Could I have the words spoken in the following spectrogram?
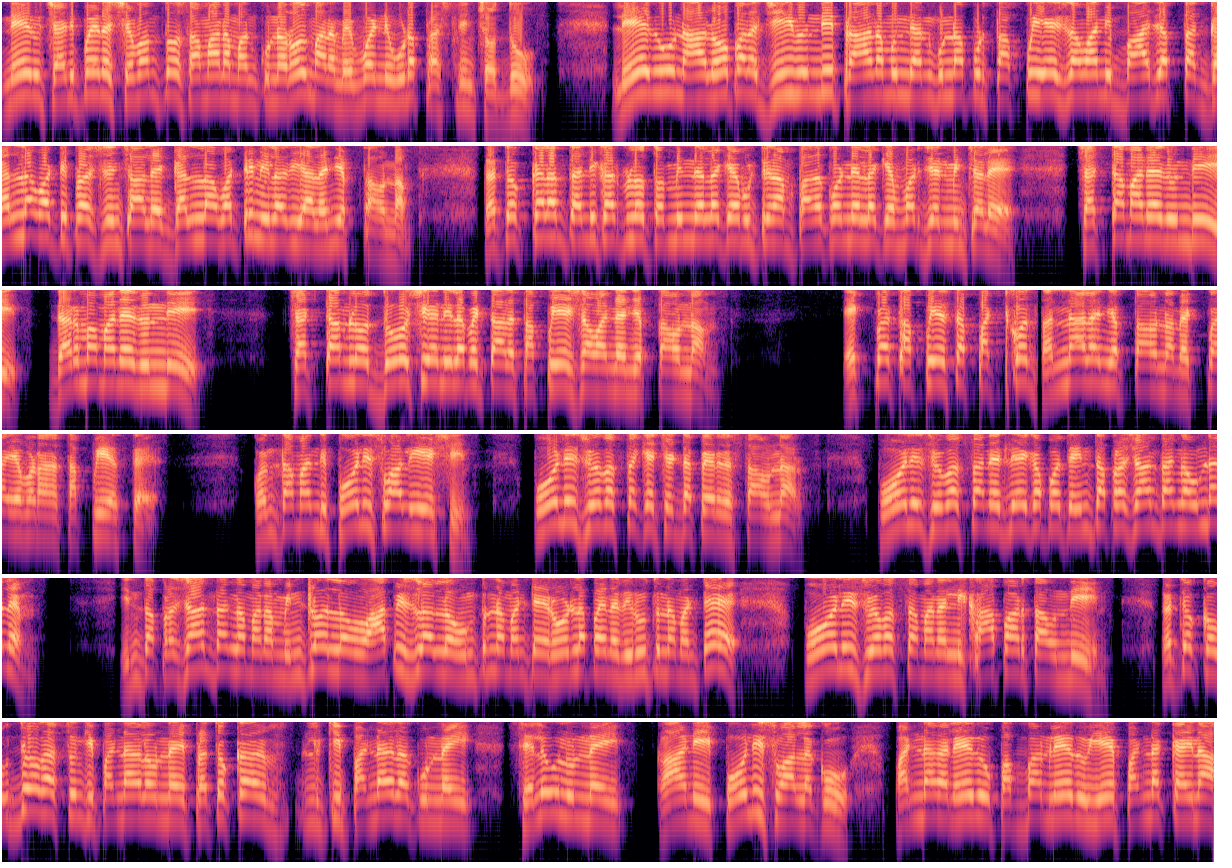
నేను చనిపోయిన శవంతో సమానం అనుకున్న రోజు మనం ఎవరిని కూడా ప్రశ్నించొద్దు. లేదు నా లోపల జీవి ఉంది ప్రాణం ఉంది అనుకున్నప్పుడు తప్పు చేసిన వాడిని బాజప్తా గల్లవట్టి ప్రశ్నించాలి గల్లవట్టి నిలదీయాలని చెప్తా ఉన్నాం. ప్రతి ఒక్కరం తల్లి కడుపులో తొమ్మిది నెలలకే పుట్టినాం పదకొండు నెలలకి ఎవరు జన్మించలే. చట్టం అనేది ఉంది ధర్మం అనేది ఉంది. చట్టంలో దోషిగా నిలబెట్టాలి తప్పు చేసిన అని చెప్తా ఉన్నాం. ఎక్కువ తప్పు చేస్తే పట్టుకొని తన్నాలని చెప్తా ఉన్నాం. ఎక్కువ ఎవడన్నా తప్పు చేస్తే. కొంతమంది పోలీస్ వాళ్ళు చేసి పోలీస్ వ్యవస్థకే చెడ్డ పేరు తెస్తూ ఉన్నారు. పోలీస్ వ్యవస్థ అనేది లేకపోతే ఇంత ప్రశాంతంగా ఉండలేం. ఇంత ప్రశాంతంగా మనం ఇంట్లో ఆఫీసులలో ఉంటున్నామంటే రోడ్లపైన తిరుగుతున్నామంటే పోలీస్ వ్యవస్థ మనల్ని కాపాడుతూ ఉంది. ప్రతి ఒక్క ఉద్యోగస్తునికి పండగలు ఉన్నాయి ప్రతి ఒక్కరికి పండగలకు ఉన్నాయి సెలవులు ఉన్నాయి. కానీ పోలీస్ వాళ్ళకు పండగ లేదు పబ్బం లేదు. ఏ పండగకైనా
